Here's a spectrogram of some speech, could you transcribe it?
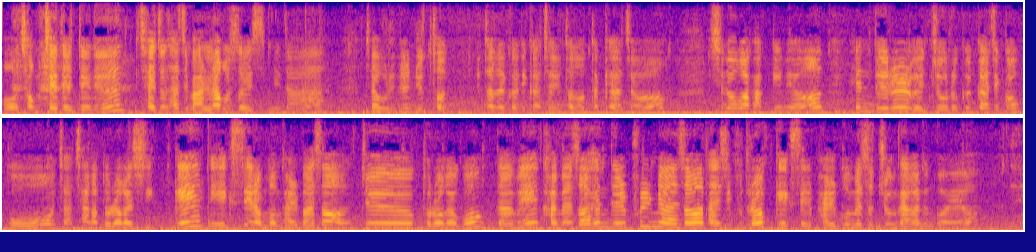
어, 정체될 때는 좌회전 하지 말라고 써 있습니다. 자 우리는 유턴 유턴 할 거니까. 자 유턴 어떻게 하죠 신호가 바뀌면 핸들을 왼쪽으로 끝까지 꺾고 자 차가 돌아갈 수 있게 이 엑셀 한번 밟아서 쭉 돌아가고 그 다음에 가면서 핸들 풀면서 다시 부드럽게 엑셀 밟으면서 쭉 나가는 거예요 네.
